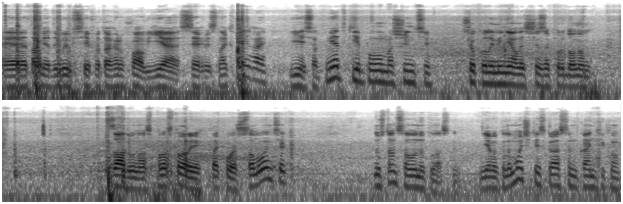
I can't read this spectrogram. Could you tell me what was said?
Е, Там я дивився і фотографував, є сервісна книга, є відмітки по машинці, що коли міняли ще за кордоном. Ззаду у нас просторий також салончик. Ну, стан салону класний. Є виклимочки з красним кантиком.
